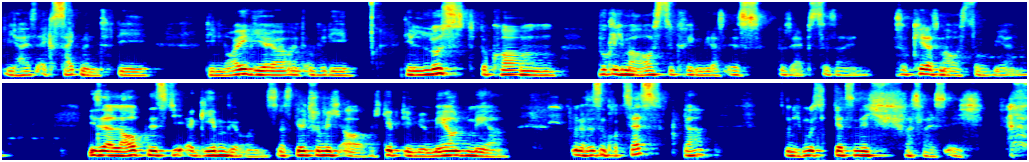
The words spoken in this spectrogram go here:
wie heißt Excitement, die, die Neugier und irgendwie die, die Lust bekommen, wirklich mal rauszukriegen, wie das ist, du selbst zu sein. Ist okay, das mal auszuprobieren. Diese Erlaubnis, die ergeben wir uns. Das gilt für mich auch. Ich gebe die mir mehr und mehr. Und das ist ein Prozess, ja. Und ich muss jetzt nicht, was weiß ich.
